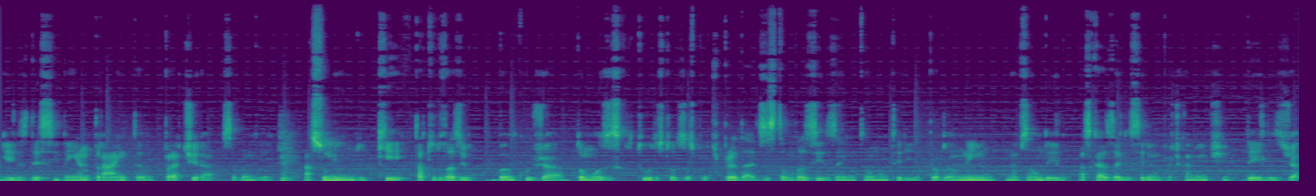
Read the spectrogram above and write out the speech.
e eles decidem entrar então para tirar essa bandeira, assumindo que tá tudo vazio. O banco já tomou as escrituras, todas as propriedades estão vazias aí, então não teria problema nenhum na visão dele. As casas ali seriam praticamente deles já,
